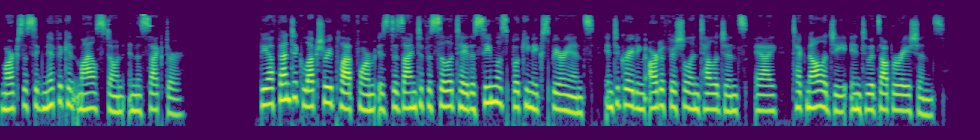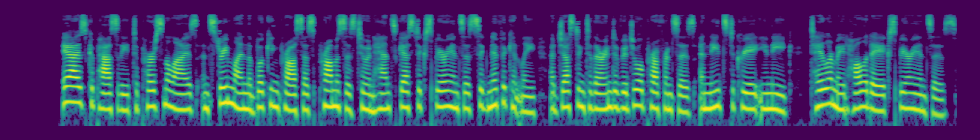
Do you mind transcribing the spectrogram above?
marks a significant milestone in the sector. The Authentic Luxury platform is designed to facilitate a seamless booking experience, integrating artificial intelligence AI technology into its operations. AI's capacity to personalize and streamline the booking process promises to enhance guest experiences significantly, adjusting to their individual preferences and needs to create unique, tailor made holiday experiences.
